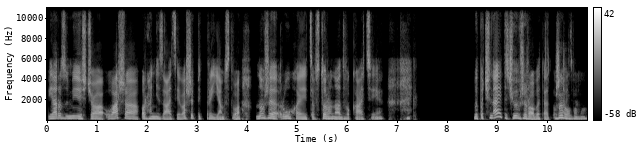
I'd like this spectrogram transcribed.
Я розумію, що ваша організація, ваше підприємство, воно вже рухається в сторону адвокації. Ви починаєте чи ви вже робите адвокацію? Вже робимо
